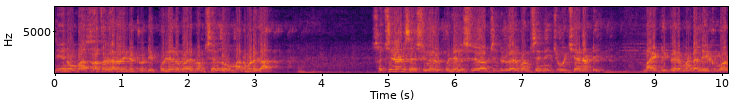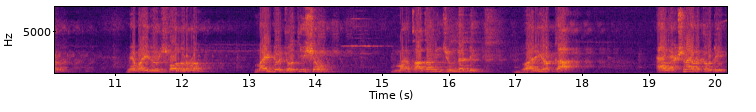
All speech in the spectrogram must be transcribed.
నేను మా తాతగారు అయినటువంటి పుల్లెల వారి వంశంలో మనముడుగా సత్యనారాయణ శాస్త్రి గారు పుల్లెల శ్రీరామచంద్రుడు గారి వంశం నుంచి వచ్చానండి. మా ఇంటి పేరు మండలేఖ వారు. మేము ఐదుగురు సోదరులం. మా ఇంట్లో జ్యోతిష్యం మా తాతల నుంచి ఉందండి. వారి యొక్క ఆ లక్షణాలతోటి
